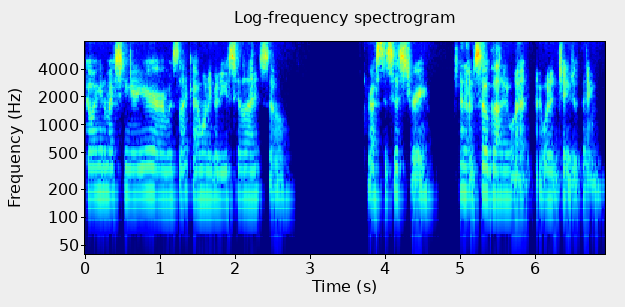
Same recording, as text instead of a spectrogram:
going into my senior year, I was like, I want to go to UCLA. So rest is history. And I'm so glad I went. I wouldn't change a thing.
